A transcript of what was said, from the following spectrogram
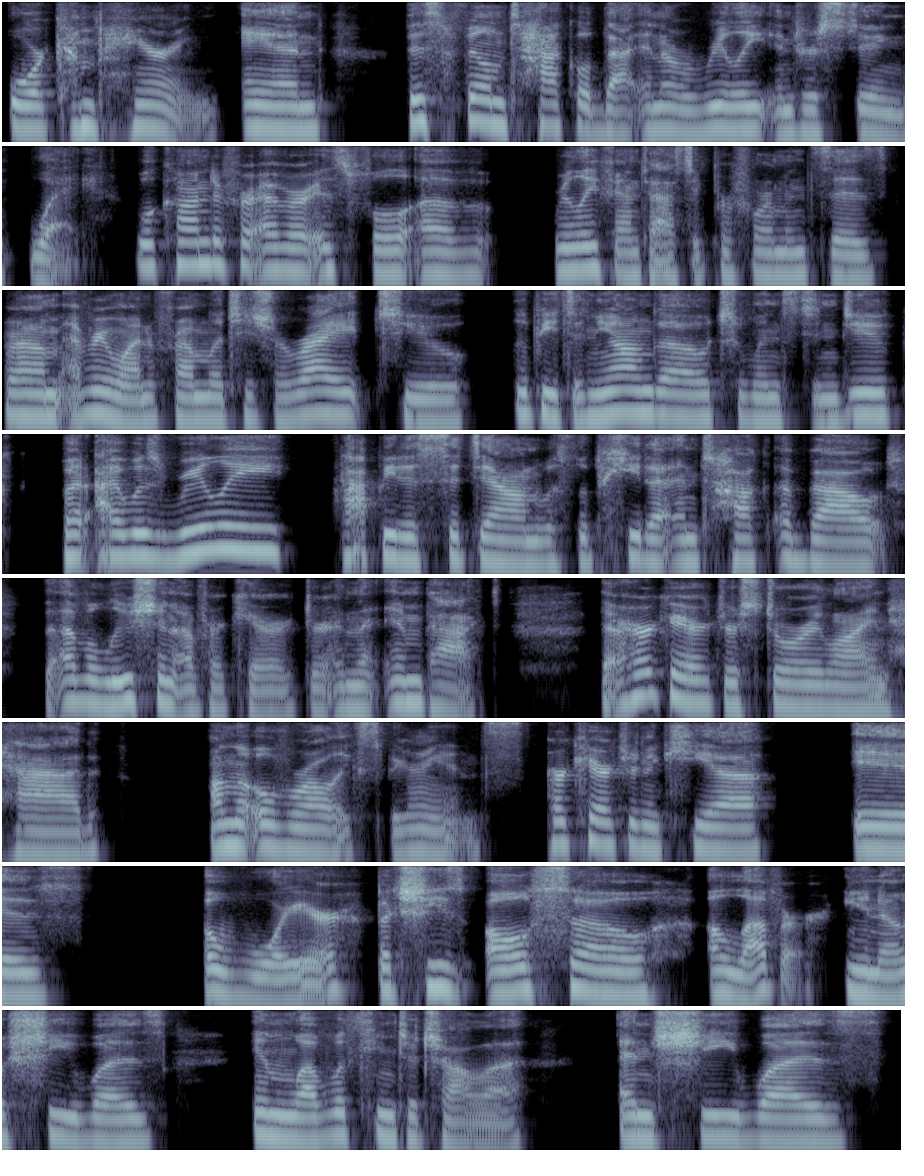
or comparing. And this film tackled that in a really interesting way. Wakanda Forever is full of really fantastic performances from everyone from Letitia Wright to Lupita Nyong'o to Winston Duke. But I was really happy to sit down with Lupita and talk about the evolution of her character and the impact that her character storyline had on the overall experience. Her character, Nakia, is a warrior, but she's also a lover. You know, she was in love with King T'Challa and she was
